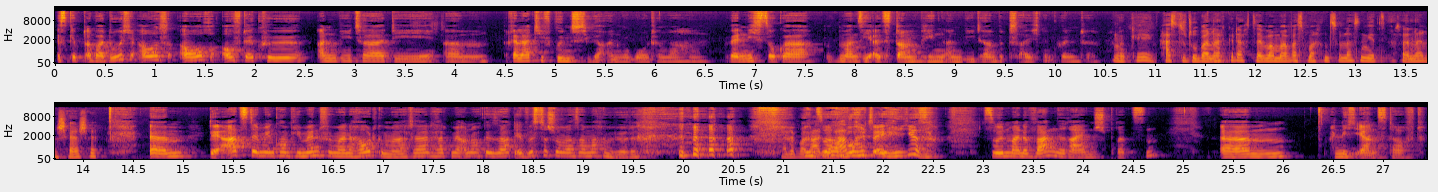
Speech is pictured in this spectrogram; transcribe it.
es gibt aber durchaus auch auf der Kö Anbieter, die ähm, relativ günstige Angebote machen. Wenn nicht sogar man sie als Dumping-Anbieter bezeichnen könnte. Okay. Hast du drüber nachgedacht, selber mal was machen zu lassen, jetzt nach deiner Recherche? Ähm, der Arzt, der mir ein Kompliment für meine Haut gemacht hat, hat mir auch noch gesagt, er wüsste schon, was er machen würde. Hat er Und so was? wollte er hier so, so in meine Wangen reinspritzen. Ähm, nicht ernsthaft.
